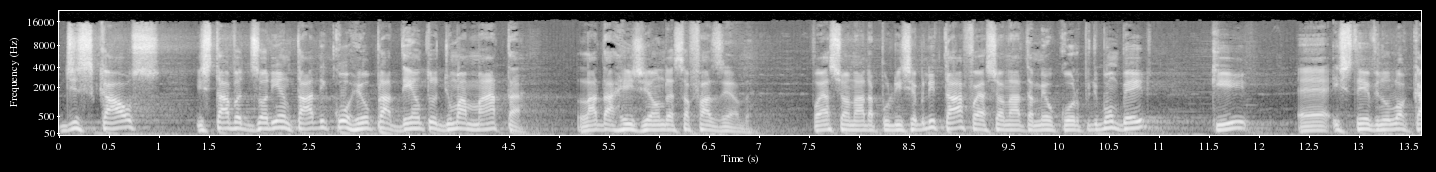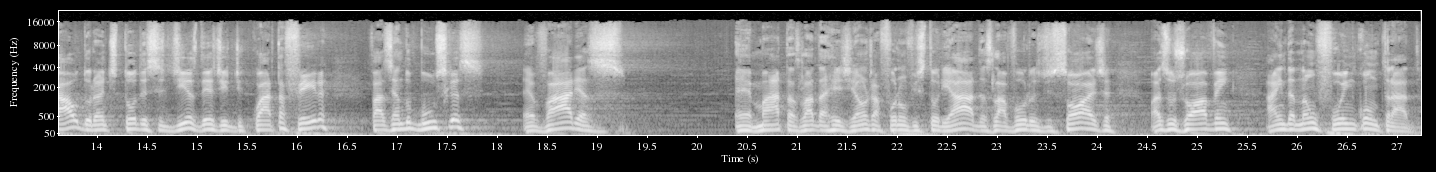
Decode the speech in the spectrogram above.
descalço, estava desorientado e correu para dentro de uma mata lá da região dessa fazenda. Foi acionada a polícia militar, foi acionado também o corpo de bombeiro, que é, esteve no local durante todos esses dias, desde de quarta-feira, fazendo buscas. É, várias é, matas lá da região já foram vistoriadas, lavouras de soja, mas o jovem ainda não foi encontrado.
